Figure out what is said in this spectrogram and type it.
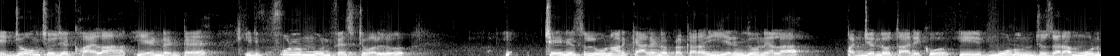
ఈ జోంగ్ చూజే ఖాయలా ఏంటంటే ఇది full moon festival Chinese lunar calendar ప్రకారం ఎనిమిదో నెల పద్దెనిమిదో తారీఖు ఈ మూడు చూసారా? మూడు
